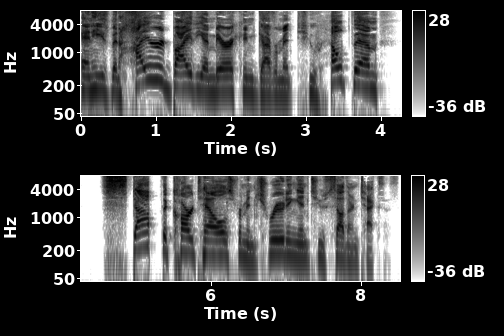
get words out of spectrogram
And he's been hired by the American government to help them stop the cartels from intruding into southern Texas.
